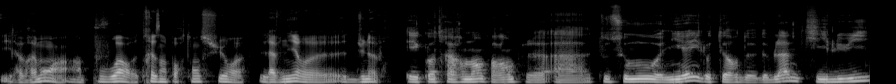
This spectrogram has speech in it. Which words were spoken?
il a vraiment un, pouvoir très important sur l'avenir d'une œuvre. Et contrairement par exemple à Tutsumu Niei, l'auteur de, de Blame, qui lui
